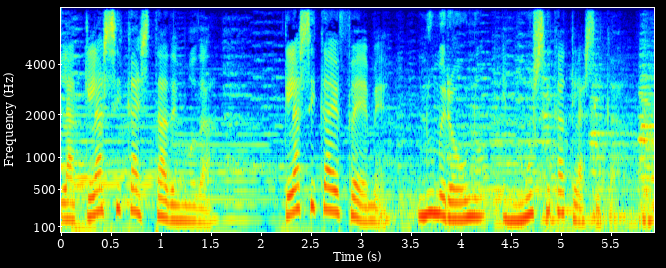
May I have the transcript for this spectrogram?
La clásica está de moda. Clásica FM, número uno en música clásica.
